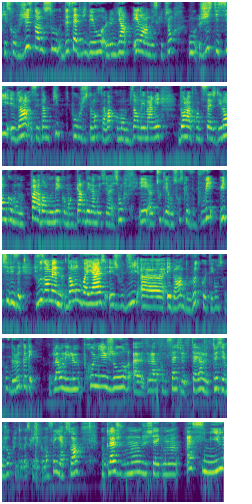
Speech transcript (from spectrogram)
qui se trouve juste en dessous de cette vidéo. Le lien est dans la description ou juste ici, eh bien, c'est un kit pour justement savoir comment bien démarrer dans l'apprentissage des langues, comment ne pas abandonner, comment garder la motivation et euh, toutes les ressources que vous pouvez utiliser. Je vous emmène dans mon voyage et je vous dis, eh ben, de l'autre côté, on se retrouve de l'autre côté. Donc là, on est le premier jour euh, de l'apprentissage de l'italien, le deuxième jour plutôt, parce que j'ai commencé hier soir. Donc là, je vous montre, je suis avec mon A6000.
